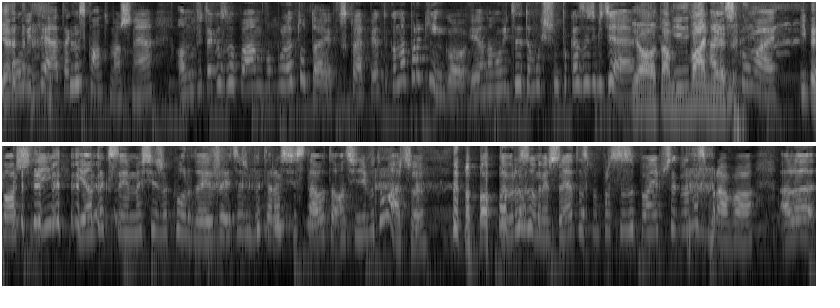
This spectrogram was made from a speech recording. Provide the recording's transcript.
nie? I mówi, ty, a tego skąd masz, nie? On mówi, tego złapałam w ogóle tutaj, w sklepie, tylko na parkingu. I ona mówi, ty, to musisz mi pokazać gdzie. Jo, tam w wanie. Ale skumaj. I poszli i on tak sobie myśli, że kurde, jeżeli coś by teraz się stało, to on się nie wytłumaczy. To rozumiesz, nie? To jest po prostu zupełnie przegrana sprawa, ale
